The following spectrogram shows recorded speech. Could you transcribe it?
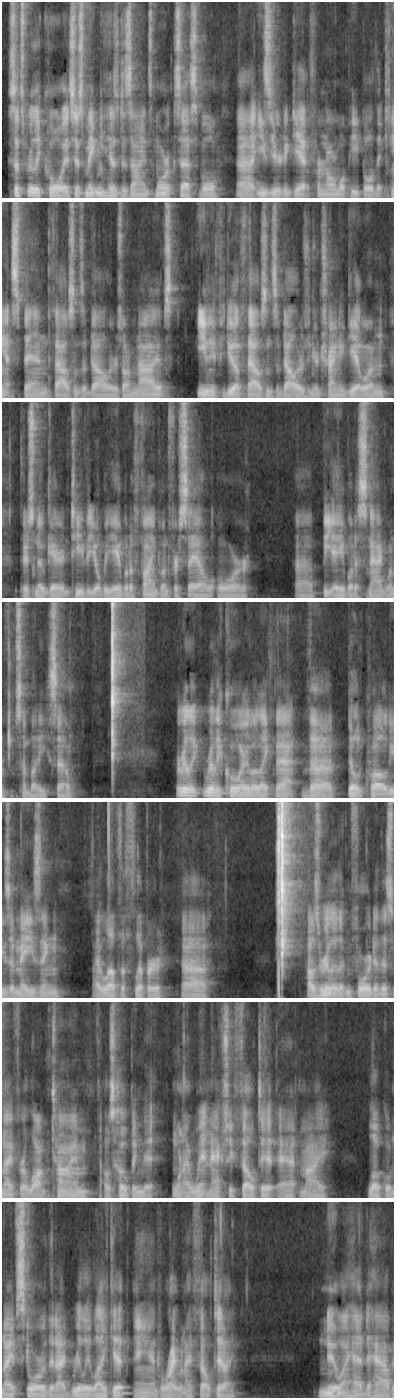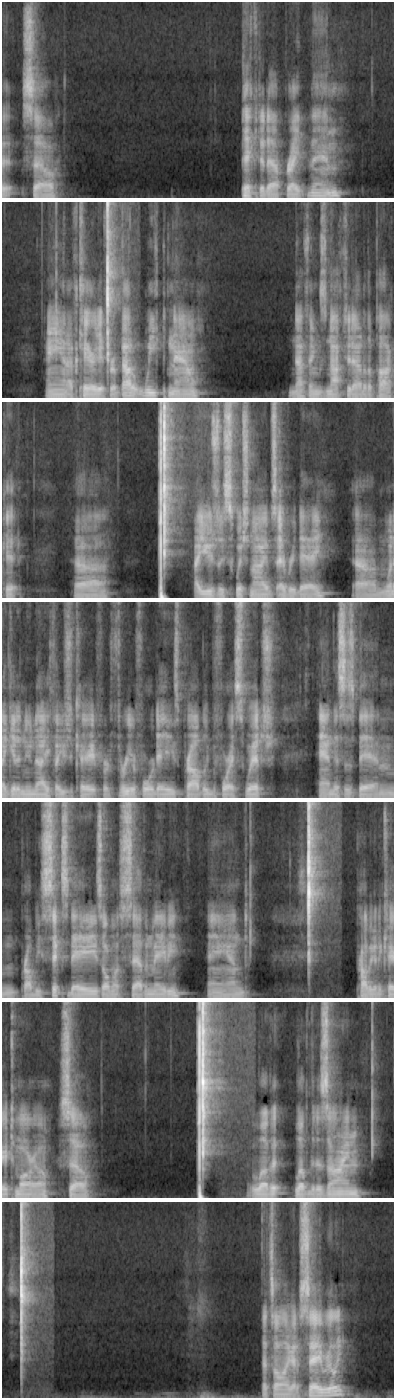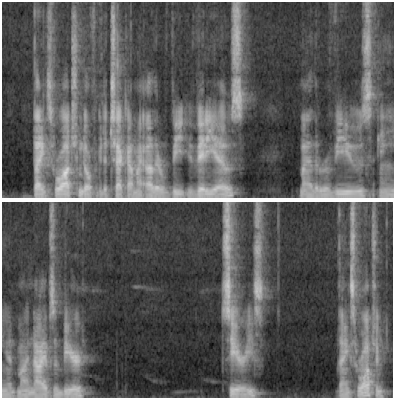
So it's really cool. It's just making his designs more accessible, uh, easier to get for normal people that can't spend thousands of dollars on knives. Even if you do have thousands of dollars and you're trying to get one, there's no guarantee that you'll be able to find one for sale or uh, be able to snag one from somebody. So really, really cool. I really like that. The build quality is amazing. I love the flipper. Uh, I was really looking forward to this knife for a long time. I was hoping that when I went and actually felt it at my local knife store that I'd really like it, and right when I felt it, I knew I had to have it, so picked it up right then, and I've carried it for about a week now. Nothing's knocked it out of the pocket. Uh, I usually switch knives every day. Um, when I get a new knife, I usually carry it for three or four days probably before I switch. And this has been probably six days, almost seven maybe. And probably going to carry it tomorrow. So, love it. Love the design. That's all I got to say, really. Thanks for watching. Don't forget to check out my other videos, my other reviews, and my Knives and Beer series. Thanks for watching.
